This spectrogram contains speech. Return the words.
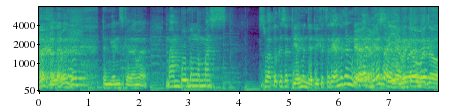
Aduh, gila banget. Dengan segala ma- mampu mengemas suatu kesedihan menjadi keceriaan itu kan luar biasa Iya, ya betul, betul.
